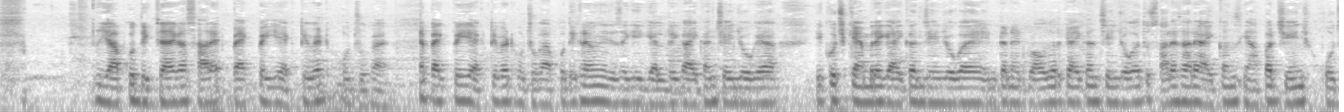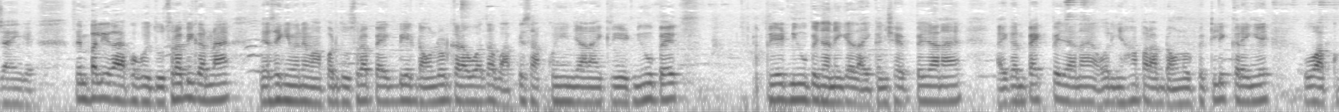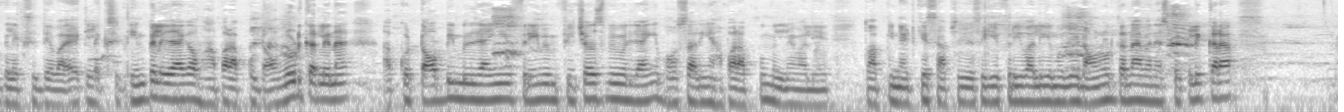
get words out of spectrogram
ये आपको दिख जाएगा सारे पैक पे ये एक्टिवेट हो चुका है। पैक पे ये एक्टिवेट हो चुका है। आपको दिख रहे होंगे जैसे कि गैलरी का आइकन चेंज हो गया, ये कुछ कैमरे के आइकन चेंज हो गए इंटरनेट ब्राउज़र के आइकन चेंज हो गए तो सारे सारे आइकन्स यहाँ पर चेंज हो जाएँगे। सिंपली अगर आपको कोई दूसरा भी करना है। जैसे कि मैंने वहाँ पर दूसरा पैक भी एक डाउनलोड करा हुआ था, वापस आपको यहीं जाना है क्रिएट न्यू पे। क्रिएट न्यू पे जाने के बाद आइकन शेप पे जाना है आइकन पैक पे जाना है और यहाँ पर आप डाउनलोड पे क्लिक करेंगे। वो आपको गलेक्सी देवा गलेक्सी थीम पे ले जाएगा, वहाँ पर आपको डाउनलोड कर लेना है। आपको टॉप भी मिल जाएँगी फ्री भी फीचर्स भी मिल जाएँगे, बहुत सारी यहाँ पर आपको मिलने वाली है। तो आपकी नेट के हिसाब से जैसे कि फ्री वाली है मुझे डाउनलोड करना है, मैंने इस पर क्लिक करा।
